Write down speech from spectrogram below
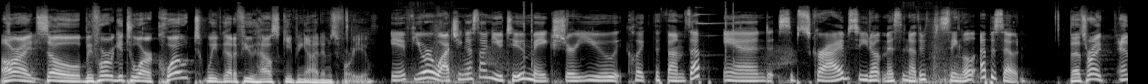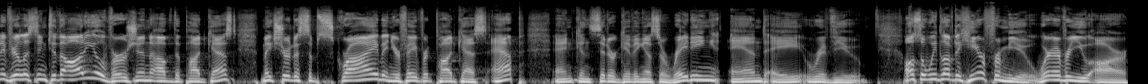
All right, so before we get to our quote, we've got a few housekeeping items for you. If you are watching us on YouTube, make sure you click the thumbs up and subscribe so you don't miss another single episode. That's right. And if you're listening to the audio version of the podcast, make sure to subscribe in your favorite podcast app and consider giving us a rating and a review. Also, we'd love to hear from you wherever you are.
